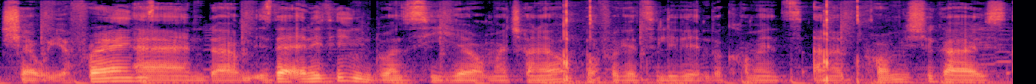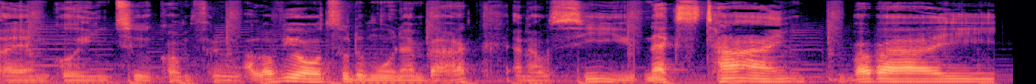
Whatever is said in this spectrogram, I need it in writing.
share with your friends. And um, is there anything you'd want to see here on my channel? Don't forget to leave it in the comments. And I promise you guys, I am going to come through. I love you all to the moon and back. And I'll see you next time. Bye-bye.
